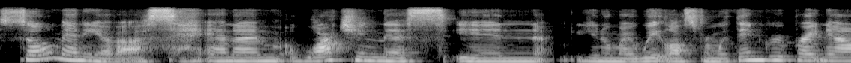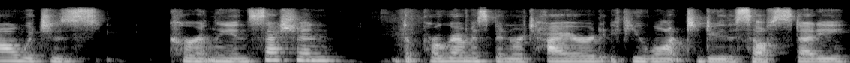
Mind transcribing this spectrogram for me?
so many of us and i'm watching this in you know my weight loss from within group right now which is currently in session the program has been retired. If you want to do the self study,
